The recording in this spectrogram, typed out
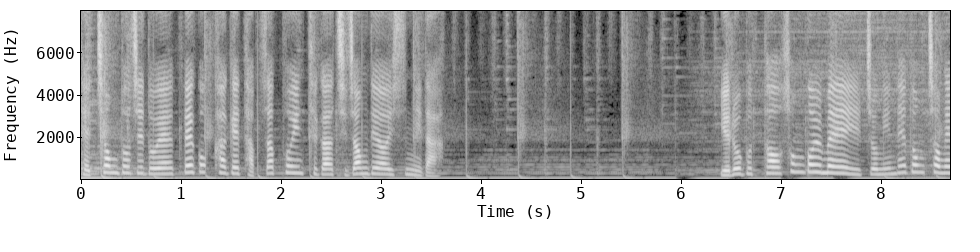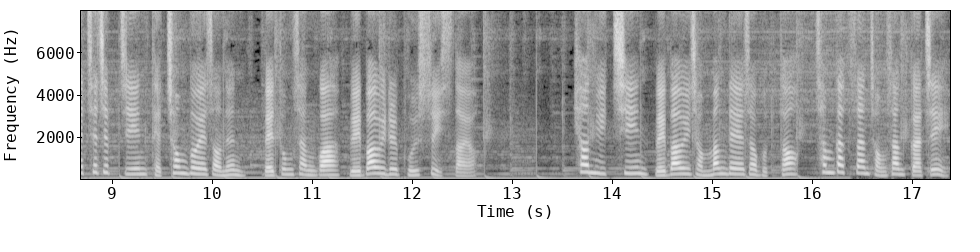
대청도 지도에 빼곡하게 답사 포인트가 지정되어 있습니다. 예로부터 송골매의 일종인 해동청의 채집지인 대청도에서는 매동산과 매바위를 볼 수 있어요. 현 위치인 매바위 전망대에서부터 삼각산 정상까지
